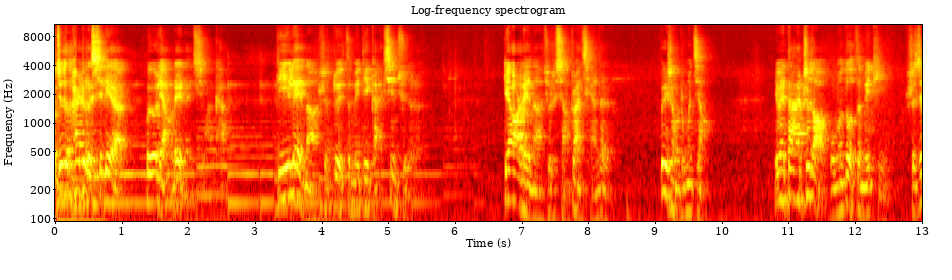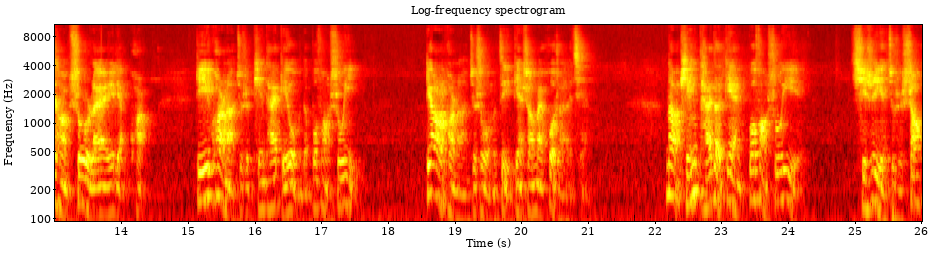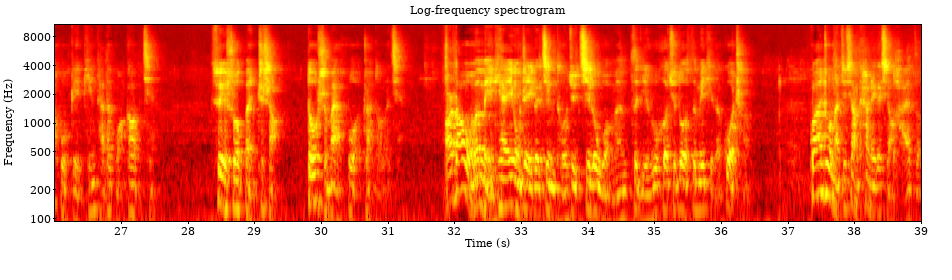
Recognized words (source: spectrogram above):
我觉得拍这个系列会有两类人喜欢看，第一类呢是对自媒体感兴趣的人，第二类呢就是想赚钱的人。为什么这么讲？因为大家知道，我们做自媒体实际上收入来源于两块儿，第一块呢就是平台给我们的播放收益，第二块呢就是我们自己电商卖货赚的钱。那平台的电播放收益，其实也就是商户给平台的广告的钱，所以说本质上都是卖货赚到的钱。而当我们每天用这个镜头去记录我们自己如何去做自媒体的过程，观众呢就像看着一个小孩子。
